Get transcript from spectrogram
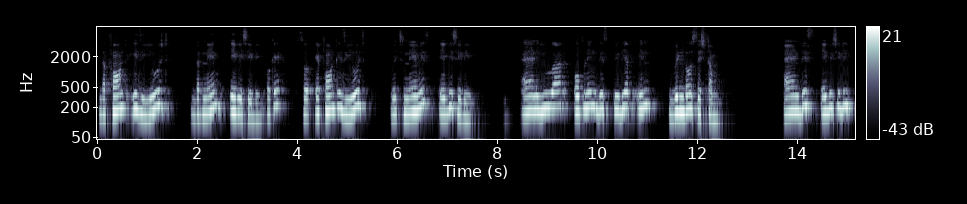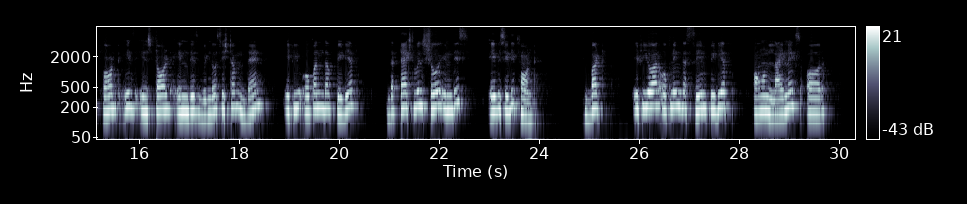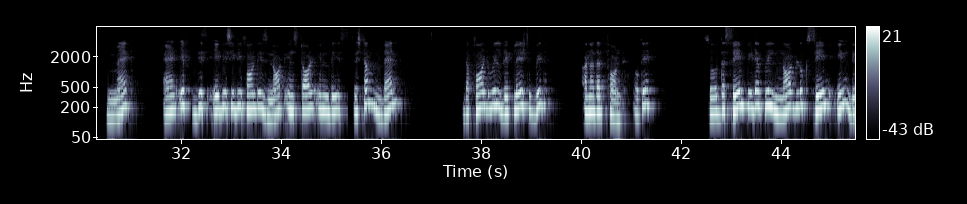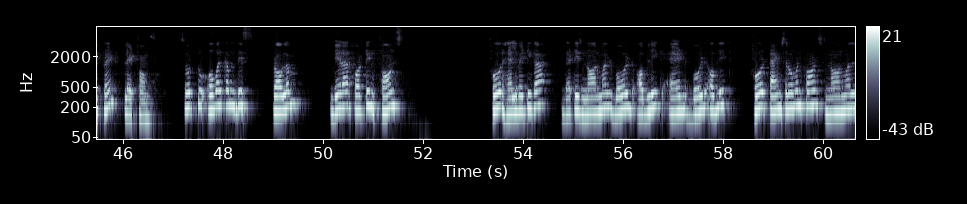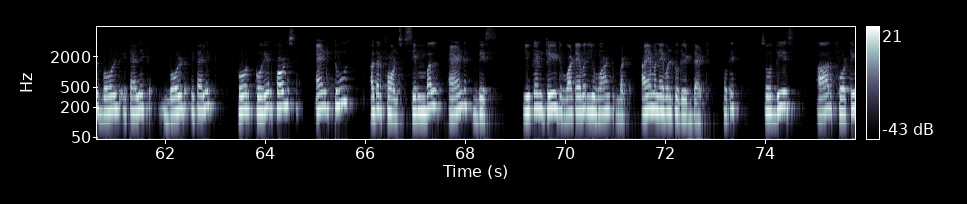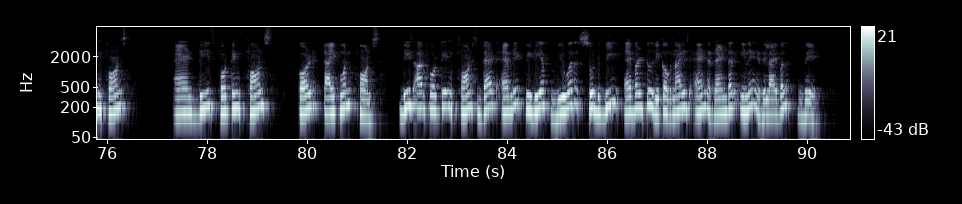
the font is used the name ABCD. Okay. So a font is used which name is ABCD and you are opening this PDF in Windows system. And this ABCD font is installed in this Windows system. Then if you open the PDF the text will show in this ABCD font. But if you are opening the same PDF on Linux or Mac and if this ABCD font is not installed in this system then the font will replaced with another font okay? So the same pdf will not look same in different platforms. So to overcome this problem there are 14 fonts four helvetica that is normal bold oblique and bold oblique four times roman fonts normal bold italic bold italic four courier fonts and two other fonts symbol and this you can read whatever you want but I am unable to read that. Okay? So these are 14 fonts and these 14 fonts called type 1 fonts. These are 14 fonts that every PDF viewer should be able to recognize and render in a reliable way.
